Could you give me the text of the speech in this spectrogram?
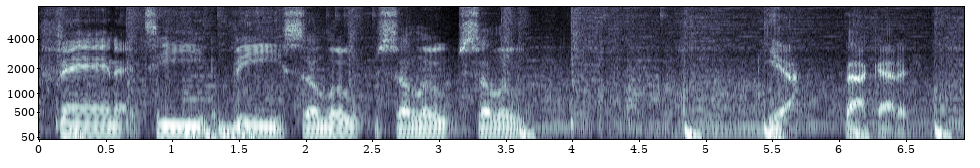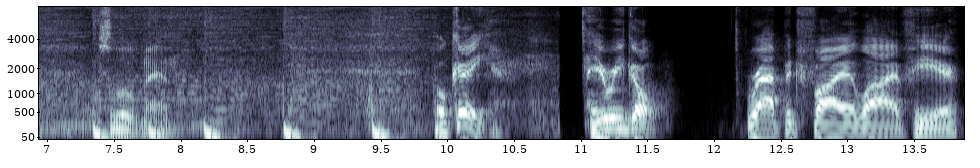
Fan TV. Salute, salute, salute. Yeah, back at it. Salute, man. Okay, here we go. Rapid fire live here.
